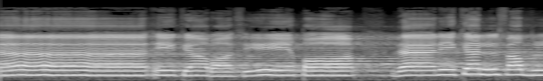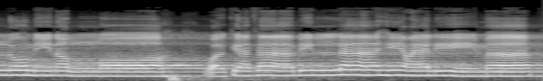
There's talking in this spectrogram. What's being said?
رفيقاً. ذلك الفضل من الله وكفى بالله عليما.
